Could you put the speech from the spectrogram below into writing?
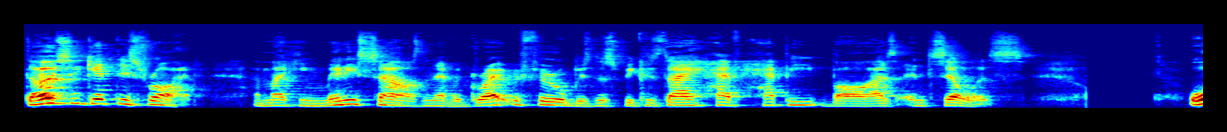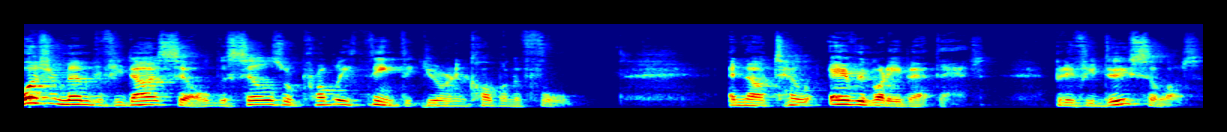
Those who get this right are making many sales and have a great referral business because they have happy buyers and sellers. Always remember if you don't sell, the sellers will probably think that you're an incompetent fool. And they'll tell everybody about that. But if you do sell it,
